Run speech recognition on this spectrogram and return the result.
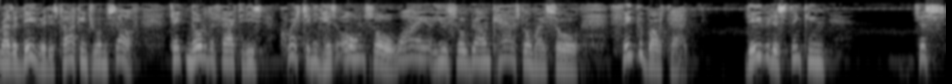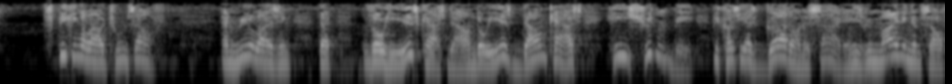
rather David is talking to himself. Take note of the fact that he's questioning his own soul. Why are you so downcast, O my soul? Think about that. David is thinking, just speaking aloud to himself and realizing that though he is cast down, though he is downcast, he shouldn't be because he has God on his side and he's reminding himself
